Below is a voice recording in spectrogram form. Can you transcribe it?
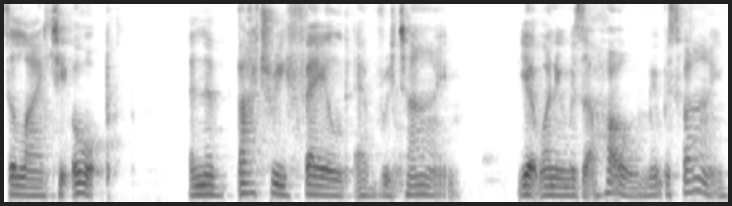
to light it up, and the battery failed every time. Yet when he was at home, it was fine.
